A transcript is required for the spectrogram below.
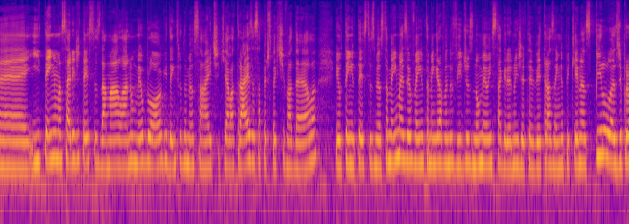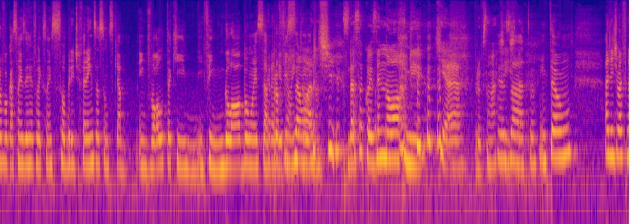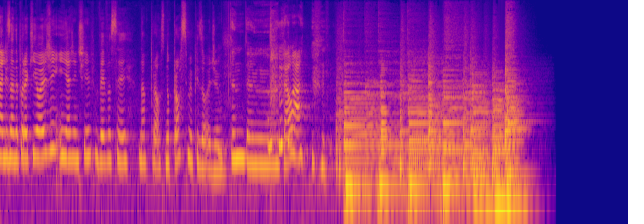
É, e tem uma série de textos da Má lá no meu blog, dentro do meu site, que ela traz essa perspectiva dela. Eu tenho textos meus também, mas eu venho também gravando vídeos no meu Instagram, no IGTV, trazendo pequenas pílulas de provocações e reflexões sobre diferentes assuntos que em volta, que, enfim, englobam essa profissão artista. Dessa coisa enorme que é profissão artista. Exato. Então. A gente vai finalizando por aqui hoje e a gente vê você na próxima, no próximo episódio. Até lá!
